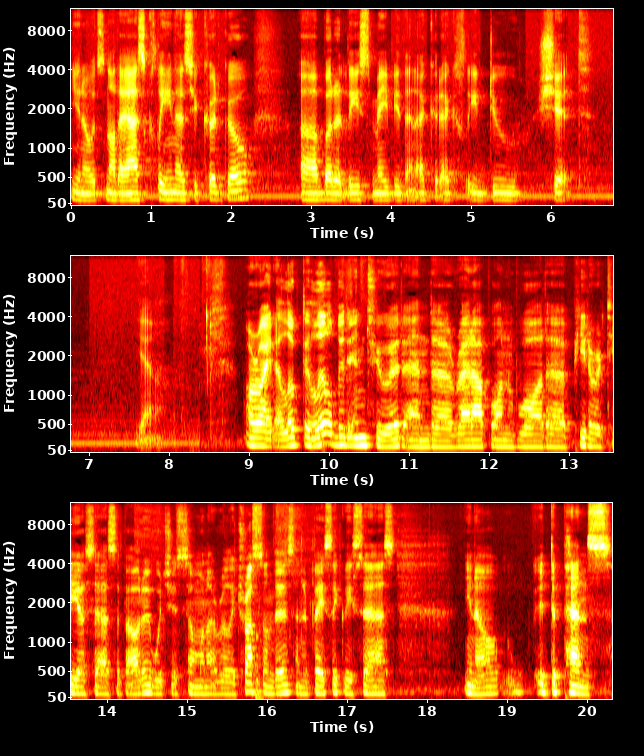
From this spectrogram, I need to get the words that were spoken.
you know, it's not as clean as you could go. Uh, but at least maybe then I could actually do shit. Yeah. All right, I looked a little bit into it and uh, read up on what uh, Peter Attia says about it, which is someone I really trust on this. And it basically says, you know, it depends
